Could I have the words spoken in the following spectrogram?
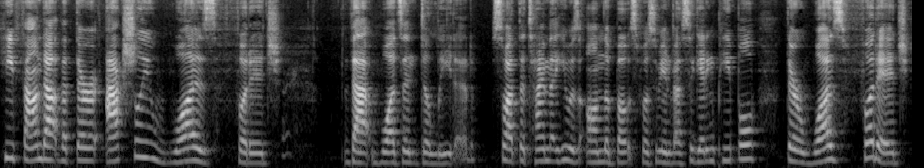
he found out that there actually was footage that wasn't deleted. So at the time that he was on the boat supposed to be investigating people, there was footage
